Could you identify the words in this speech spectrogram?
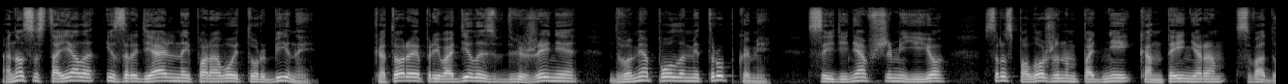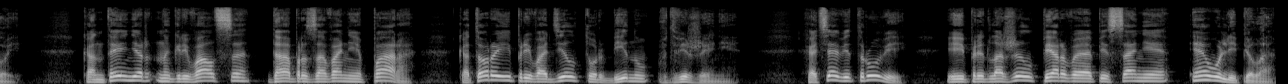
Оно состояло из радиальной паровой турбины, которая приводилась в движение двумя полыми трубками, соединявшими ее с расположенным под ней контейнером с водой. Контейнер нагревался до образования пара, который приводил турбину в движение. Хотя Витрувий и предложил первое описание Эулипила,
